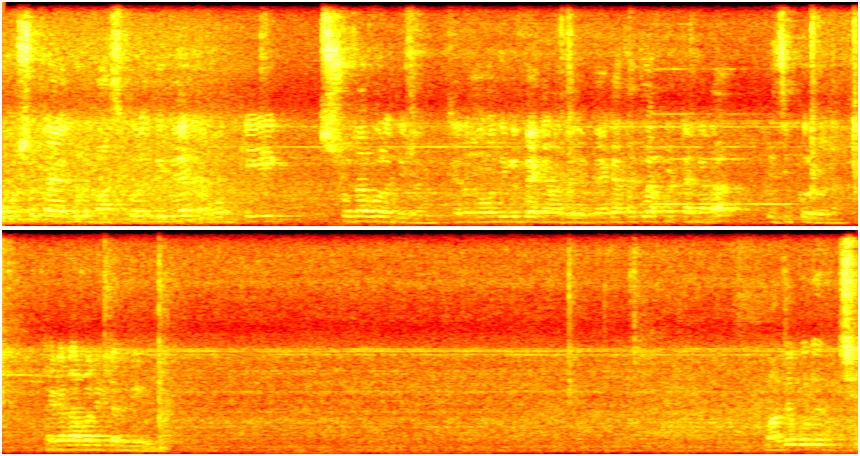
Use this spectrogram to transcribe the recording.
অবশ্যই টাকাগুলো ভাস করে দিবেন এবং কি সোজা করে দিবেন, যেন বেঁকা না থাকে। বেঁকা থাকলে আপনার টাকাটা রিসিভ করবে না। টাকাটা আবার রিটার্ন দিবেন। মাঝে বলে দিচ্ছি,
